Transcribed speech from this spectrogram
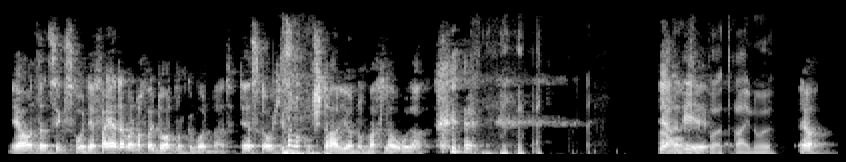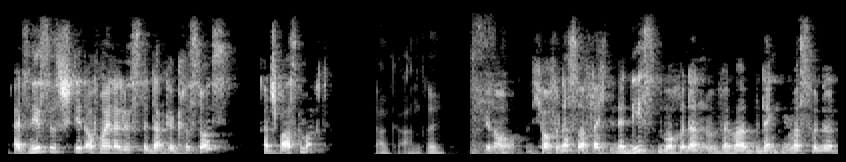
Ja, unseren Sixfold. Der feiert aber noch, weil Dortmund gewonnen hat. Der ist, glaube ich, immer noch im Stadion und macht Laola. ja, aber nee. Super, 3-0. Ja, als nächstes steht auf meiner Liste Danke Christos. Hat Spaß gemacht. Danke André. Genau. Und ich hoffe, dass wir vielleicht in der nächsten Woche dann, wenn wir bedenken, was für eine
